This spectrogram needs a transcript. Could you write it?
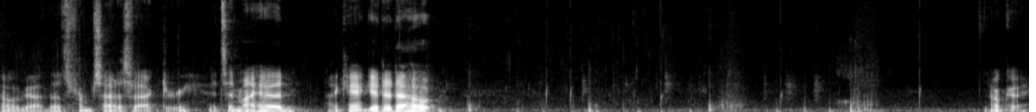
Oh god, that's from Satisfactory. It's in my head. I can't get it out. Okay.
